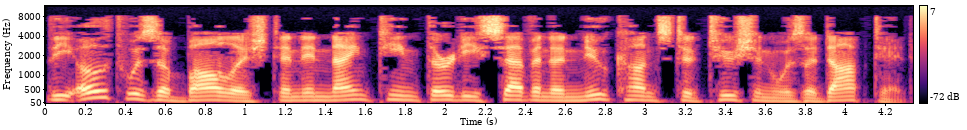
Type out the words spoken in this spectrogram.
The oath was abolished and in 1937 a new constitution was adopted.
